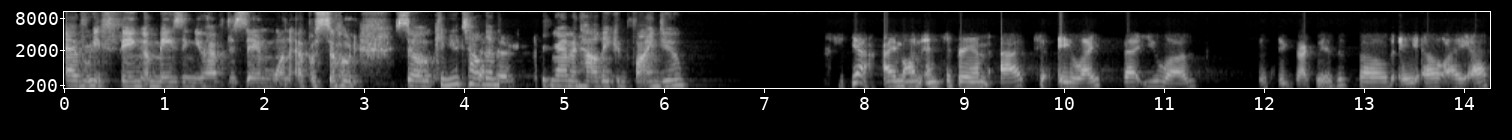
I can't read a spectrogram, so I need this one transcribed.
everything amazing you have to say in one episode. So, can you tell them Instagram and how they can find you? Yeah, I'm on Instagram at a life that you love. Just exactly as it's spelled, A L I F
